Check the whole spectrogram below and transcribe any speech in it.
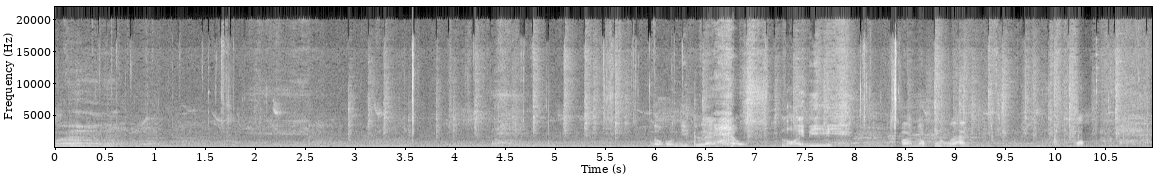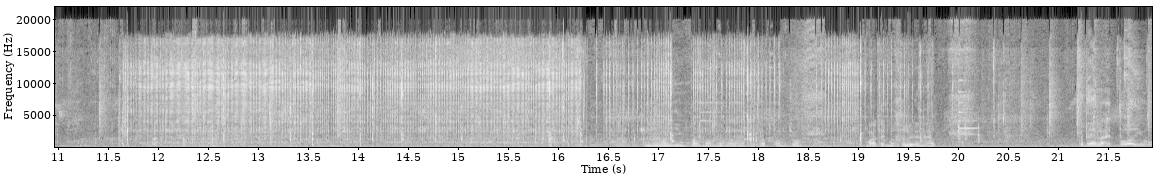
มาโดนอีกแล้วลอยดีป่าน็อกของร้านป๊อกนี่มันยิงป่าน็อกของร้านนะครับท่านผู้ชมมาแต่เมื่อคืนนะครับ ก็ได้หลายตัวอยู่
